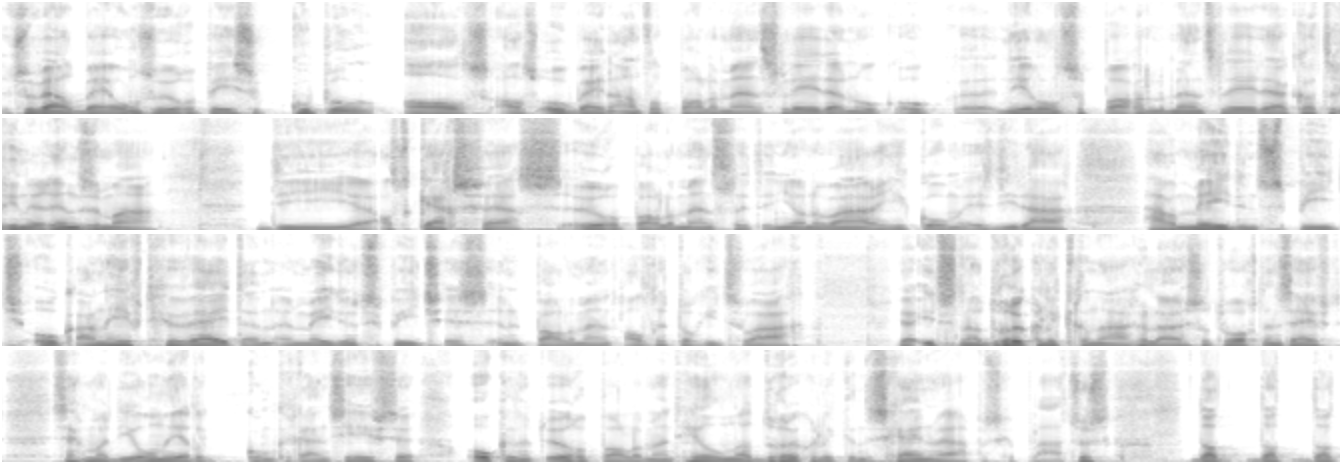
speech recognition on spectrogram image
zowel bij onze Europese koepel als, als ook bij een aantal parlementsleden en ook, ook eh, Nederlandse parlementsleden. Catharine Rinsema, die eh, als kerstvers Europarlementslid in januari gekomen is, die daar haar maiden speech ook aan heeft gewijd. En een maiden speech is in het parlement altijd toch iets waar ja, iets nadrukkelijker naar geluisterd wordt. En zij heeft zeg maar, die oneerlijke concurrentie heeft ze ook in het Europarlement heel nadrukkelijk in de schijnwerpers geplaatst. Dus dat, dat, dat,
